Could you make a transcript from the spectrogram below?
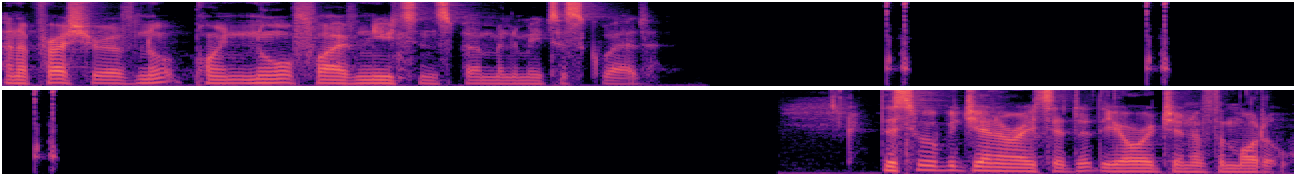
and a pressure of 0.05 newtons per millimeter squared. This will be generated at the origin of the model,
